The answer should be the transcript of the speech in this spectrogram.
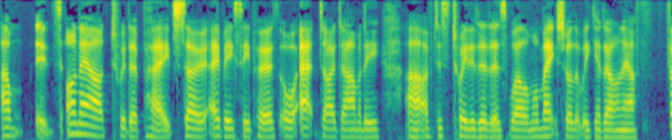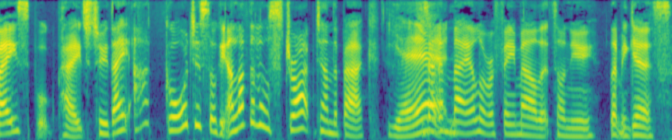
Um, it's on our Twitter page, so ABC Perth or at Di Darmody. Uh, I've just tweeted it as well, and we'll make sure that we get it on our Facebook page too. They are gorgeous looking. I love the little stripe down the back. Yeah. Is that a male or a female that's on you? Let me guess.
